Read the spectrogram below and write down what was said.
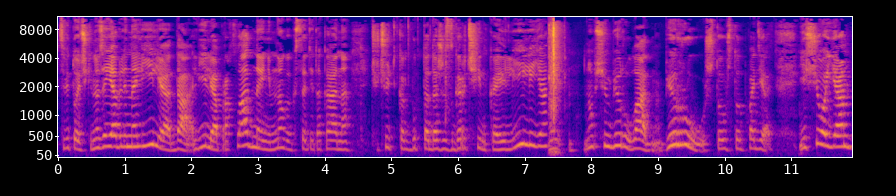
цветочки. Но заявлена лилия, да, лилия прохладная, немного, кстати, такая она чуть-чуть как будто даже с горчинкой лилия. Ну, в общем, беру, ладно, беру, что уж тут поделать. Еще я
